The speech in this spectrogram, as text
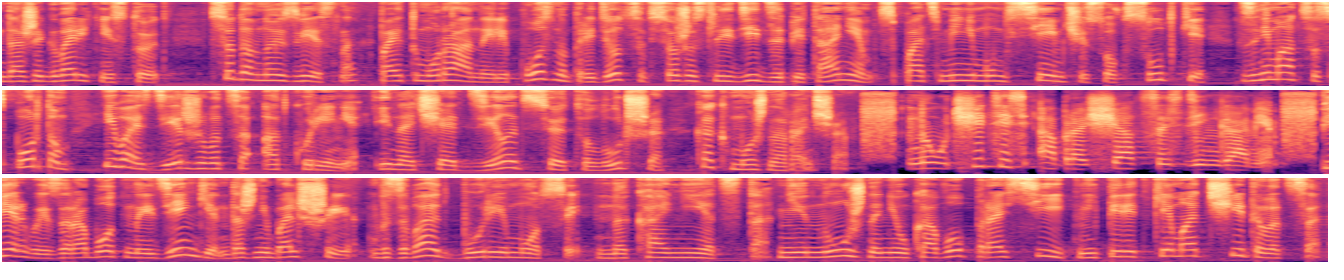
даже говорить не стоит все давно известно, поэтому рано или поздно придется все же следить за питанием, спать минимум 7 часов в сутки, заниматься спортом и воздерживаться от курения. И начать делать все это лучше как можно раньше. Научитесь обращаться с деньгами. Первые заработанные деньги, даже небольшие, вызывают бурю эмоций. Наконец-то! Не нужно ни у кого просить, ни перед кем отчитываться.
